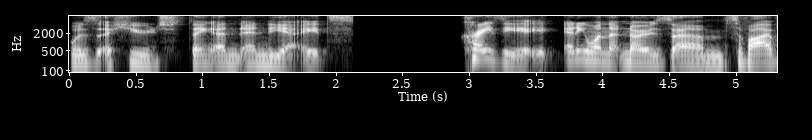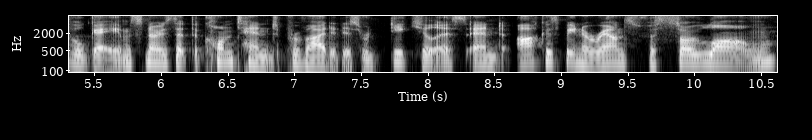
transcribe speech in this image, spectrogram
was a huge thing. And and yeah, it's crazy. Anyone that knows um, survival games knows that the content provided is ridiculous. And Ark has been around for so long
